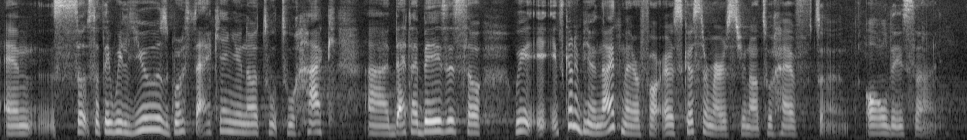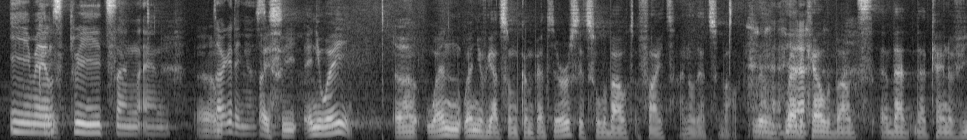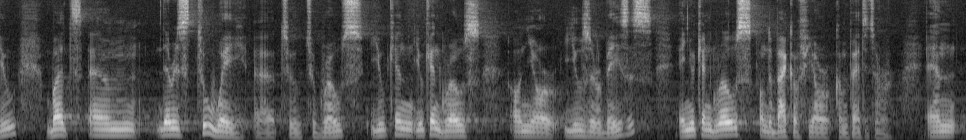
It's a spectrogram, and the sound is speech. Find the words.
and so so they will use growth hacking, you know, to to hack databases. So. We, it's going to be a nightmare for us customers, you know, to have to, all these emails, okay. tweets, and, and um, targeting us. I yeah. see. Anyway, uh, when when you've got some competitors, it's all about a fight. I know that's about really yeah. radical about uh, that that kind of view, but um, there is two way uh, to to grow. You can you can grow on your user basis, and you can grow on the back of your competitor. And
